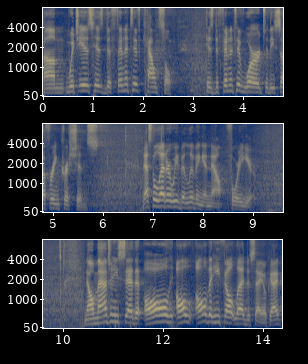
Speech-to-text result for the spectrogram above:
um, which is his definitive counsel, his definitive word to these suffering Christians. That's the letter we've been living in now for a year. Now imagine he said that all, all, all that he felt led to say, okay?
